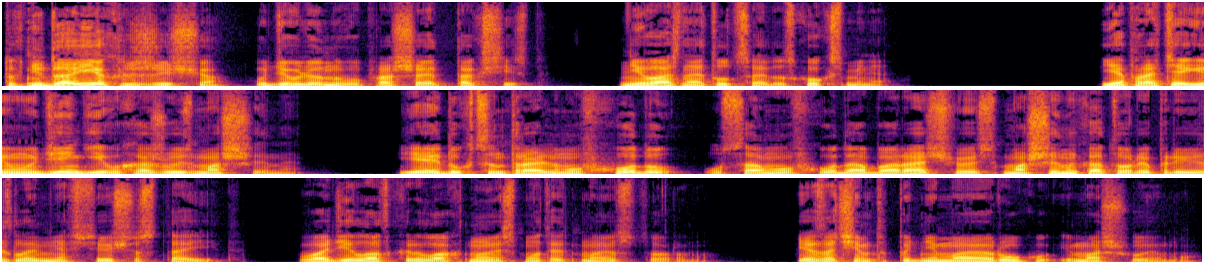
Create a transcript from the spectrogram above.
«Так не доехали же еще!» – удивленно вопрошает таксист. «Неважно, я тут сойду. Сколько с меня?» Я протягиваю ему деньги и выхожу из машины. Я иду к центральному входу, у самого входа оборачиваюсь, машина, которая привезла меня, все еще стоит. Водил открыл окно и смотрит в мою сторону. Я зачем-то поднимаю руку и машу ему.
